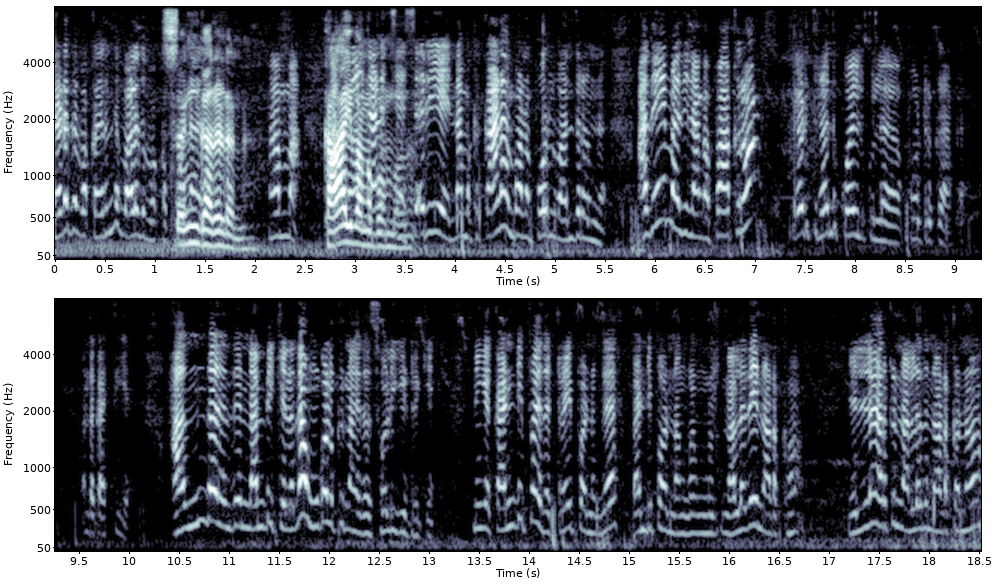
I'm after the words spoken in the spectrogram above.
இடது பக்கம் இருந்து வலது பக்கம். செங்கருடன் ஆமா. காய் வாங்க நினைச்சேன், சரி நமக்கு காணாம போன பொருள் வந்துரும்னு. அதே மாதிரி நாங்க பாக்குறோம் எடுத்துட்டு வந்து கோயிலுக்குள்ள போட்டிருக்காங்க அந்த கத்திய. அந்த இது நம்பிக்கையில தான் உங்களுக்கு நான் இதை சொல்லிக்கிட்டு இருக்கேன். நீங்க கண்டிப்பா இதை ட்ரை பண்ணுங்க. கண்டிப்பா நாங்க உங்களுக்கு நல்லதே நடக்கும். எல்லாருக்கும் நல்லது நடக்கணும்.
